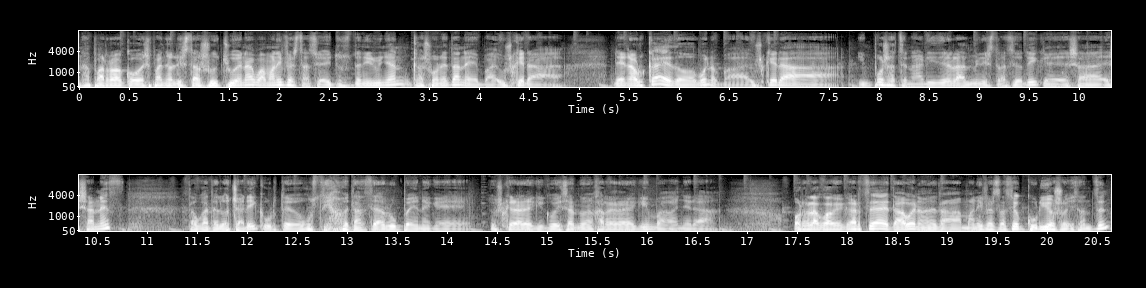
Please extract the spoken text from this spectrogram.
Naparroako espainolista zutxuenak, ba, manifestazioa ditu zuten iruñan, kasu honetan, e, ba, euskera den aurka edo, bueno, ba, euskera imposatzen ari direla administraziotik, esa, esanez, daukate lotxarik, urte guzti hauetan zehar rupeenek eh, euskararekiko izan duen jarrerarekin, ba, gainera horrelakoak ekartzea, eta bueno, eta manifestazio kurioso izan zen.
